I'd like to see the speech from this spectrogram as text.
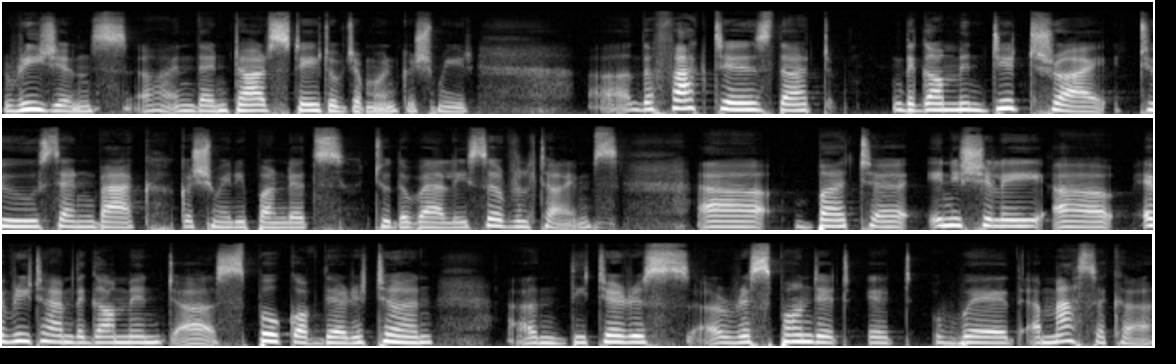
regions uh, in the entire state of Jammu and Kashmir. Uh, the fact is that the government did try to send back Kashmiri Pandits to the valley several times. Uh, but uh, initially, uh, every time the government spoke of their return, um, the terrorists responded it with a massacre.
